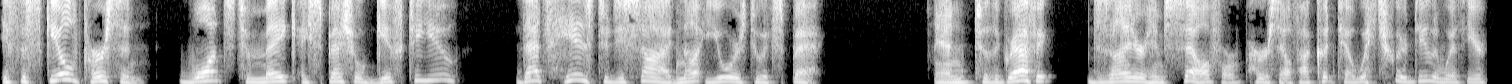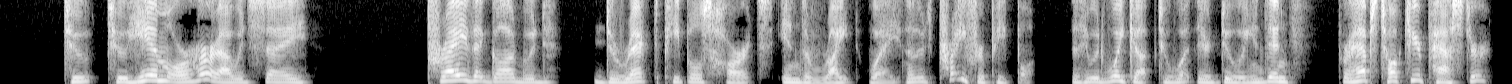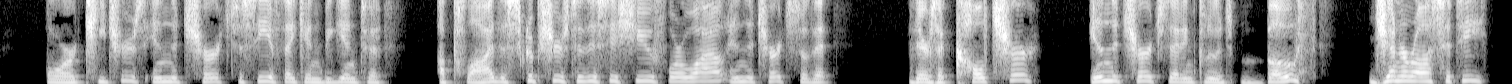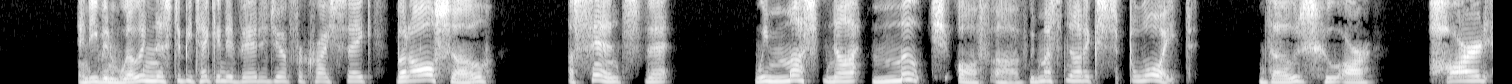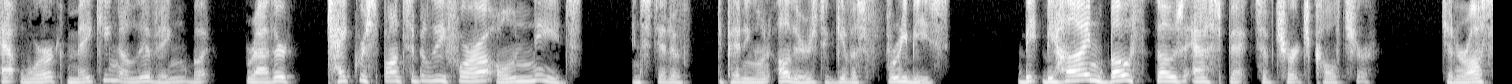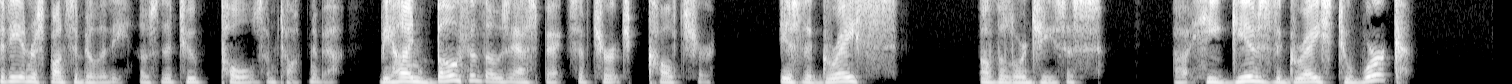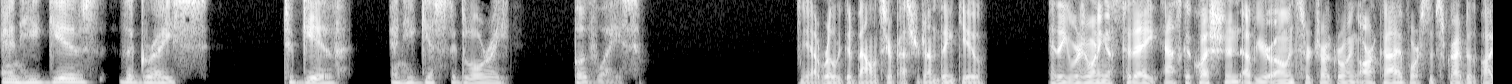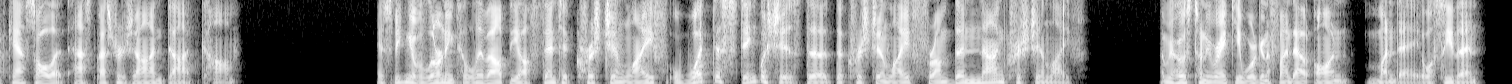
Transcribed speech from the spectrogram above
If the skilled person wants to make a special gift to you, that's his to decide, not yours to expect. And to the graphic designer himself or herself, I couldn't tell which we're dealing with here, to, to him or her, I would say, pray that God would direct people's hearts in the right way. In other words, pray for people that they would wake up to what they're doing. And then perhaps talk to your pastor or teachers in the church to see if they can begin to apply the scriptures to this issue for a while in the church so that there's a culture in the church that includes both generosity and even willingness to be taken advantage of for Christ's sake, but also a sense that we must not mooch off of, we must not exploit those who are hard at work making a living, but rather take responsibility for our own needs instead of depending on others to give us freebies. Be- behind both those aspects of church culture, generosity and responsibility, those are the two poles I'm talking about. Behind both of those aspects of church culture is the grace of the Lord Jesus. Uh, he gives the grace to work and he gives the grace to give, and he gets the glory both ways. Yeah, really good balance here, Pastor John. Thank you. And thank you for joining us today. Ask a question of your own, search our growing archive, or subscribe to the podcast, all at askpastorjohn.com. And speaking of learning to live out the authentic Christian life, what distinguishes the, the Christian life from the non Christian life? I'm your host, Tony Reinke. We're going to find out on Monday. We'll see you then.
